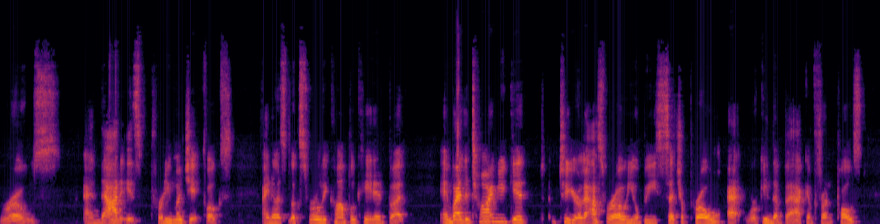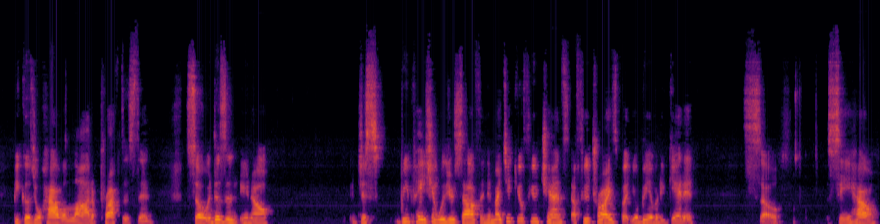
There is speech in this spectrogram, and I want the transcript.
rows. And that is pretty much it, folks. I know it looks really complicated, but, and by the time you get to your last row, you'll be such a pro at working the back and front post because you'll have a lot of practice then. So it doesn't, you know, just be patient with yourself and it might take you a few chance, a few tries, but you'll be able to get it. So see how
